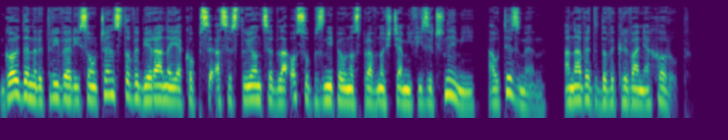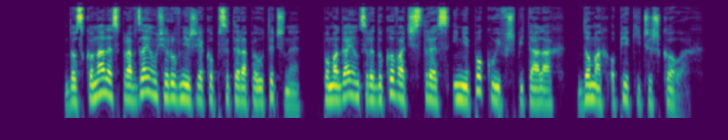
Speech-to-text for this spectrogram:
Golden Retrieveri są często wybierane jako psy asystujące dla osób z niepełnosprawnościami fizycznymi, autyzmem, a nawet do wykrywania chorób. Doskonale sprawdzają się również jako psy terapeutyczne, pomagając redukować stres i niepokój w szpitalach, domach opieki czy szkołach.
